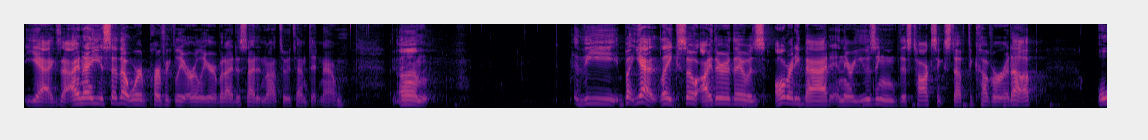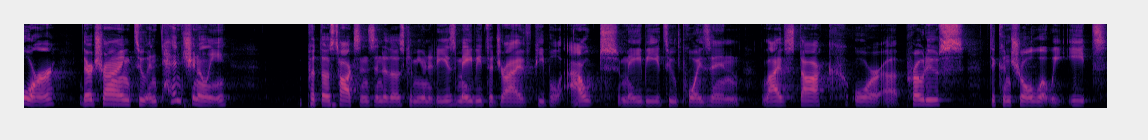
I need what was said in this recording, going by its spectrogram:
yeah, exactly. And I know you said that word perfectly earlier, but I decided not to attempt it now. Um, the but yeah, like so either there was already bad and they're using this toxic stuff to cover it up, or they're trying to intentionally put those toxins into those communities, maybe to drive people out, maybe to poison livestock or uh, produce to control what we eat.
